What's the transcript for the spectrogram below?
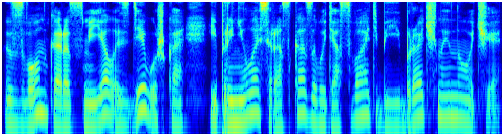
Звонко рассмеялась девушка и принялась рассказывать о свадьбе и брачной ночи,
